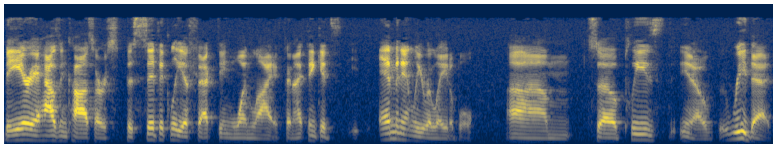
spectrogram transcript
Bay Area housing costs are specifically affecting one life, and I think it's eminently relatable. Um, so please, you know, read that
